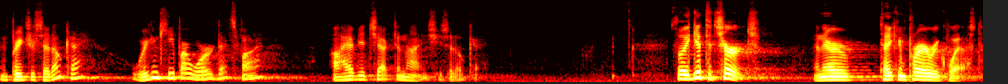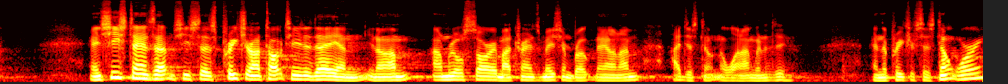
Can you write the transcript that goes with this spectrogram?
the preacher said, Okay, we can keep our word. That's fine. I'll have you check tonight. She said, Okay. So they get to church and they're taking prayer requests. And she stands up and she says, Preacher, I talked to you today, and you know, I'm, I'm real sorry my transmission broke down. I'm, I just don't know what I'm going to do. And the preacher says, Don't worry.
